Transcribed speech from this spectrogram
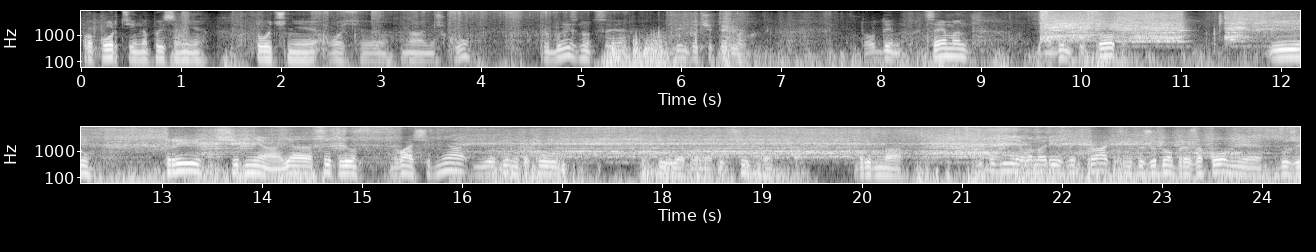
Пропорції написані точні ось е, на мішку. Приблизно це 1 до 4. Тобто один цемент, один пісок і три щебня. Я сиплю два щебня і один таку, таку як вона, підсипка дрібна. Тоді воно різних фракцій, дуже добре заповнює, дуже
